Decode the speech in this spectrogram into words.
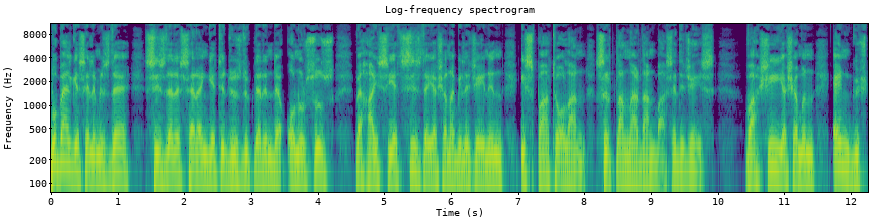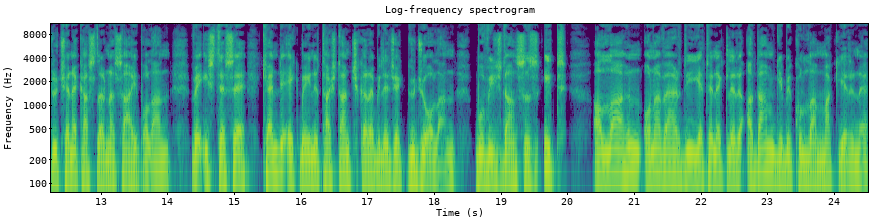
Bu belgeselimizde sizlere Serengeti düzlüklerinde onursuz ve haysiyetsiz de yaşanabileceğinin ispatı olan sırtlanlardan bahsedeceğiz. Vahşi yaşamın en güçlü çene kaslarına sahip olan ve istese kendi ekmeğini taştan çıkarabilecek gücü olan bu vicdansız it, Allah'ın ona verdiği yetenekleri adam gibi kullanmak yerine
